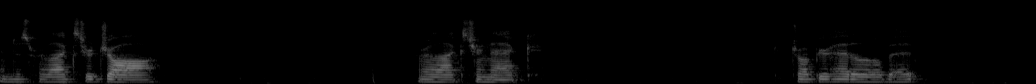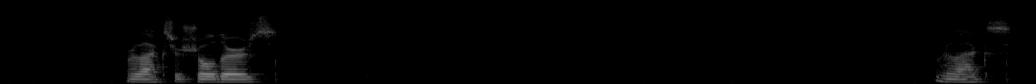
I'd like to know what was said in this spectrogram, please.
And just relax your jaw. Relax your neck. Drop your head a little bit. Relax your shoulders. Relax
